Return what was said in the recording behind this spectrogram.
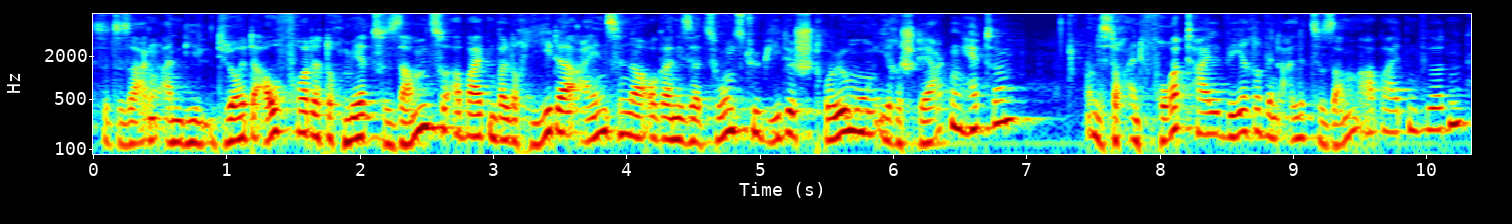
sozusagen an die, die Leute auffordert, doch mehr zusammenzuarbeiten, weil doch jeder einzelne Organisationstyp, jede Strömung ihre Stärken hätte und es doch ein Vorteil wäre, wenn alle zusammenarbeiten würden.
